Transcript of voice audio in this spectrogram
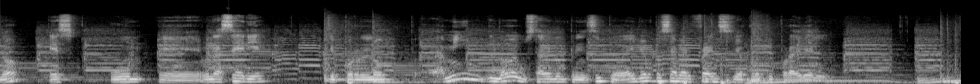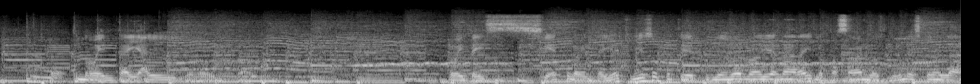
¿no? Es un, eh, una serie que por lo a mí no me gustaba en un principio, ¿eh? yo empecé a ver Friends yo creo que por ahí del 90 y algo, 97, 98 y eso porque pues, no, había nada y lo pasaban los lunes, creo la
